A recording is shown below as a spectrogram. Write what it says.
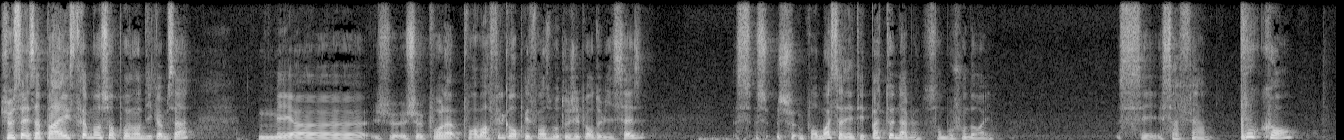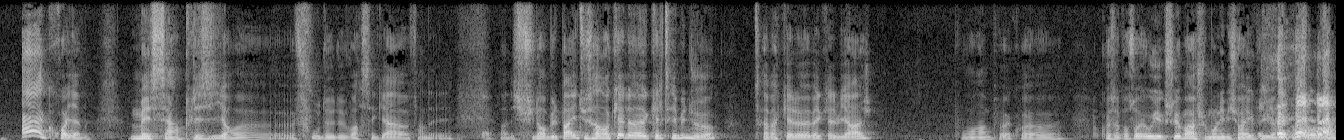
Je sais, ça paraît extrêmement surprenant dit comme ça, mais euh, pour, avoir fait le Grand Prix de France MotoGP en 2016, c- c- pour moi, ça n'était pas tenable sans bouchon d'oreille. Ça fait un boucan incroyable. Mais c'est un plaisir euh, fou de, de voir ces gars, enfin des, dans des funambules pareils. Tu seras dans quelle, euh, quelle tribune, je veux Tu seras vers quel, vers quel virage? Pour voir un peu à quoi, euh, quoi ça pense. Oui, excusez-moi, je fais mon émission avec lui. hein, pas-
